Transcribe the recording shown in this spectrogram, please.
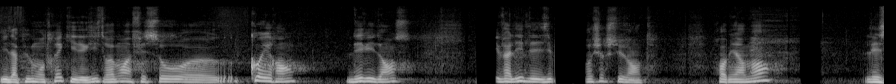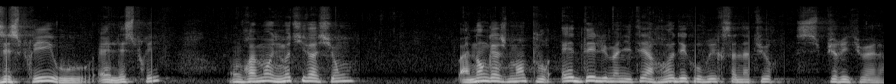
Il a pu montrer qu'il existe vraiment un faisceau euh, cohérent d'évidence qui valide les recherches suivantes. Premièrement, les esprits, ou l'esprit, ont vraiment une motivation, un engagement pour aider l'humanité à redécouvrir sa nature spirituelle.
